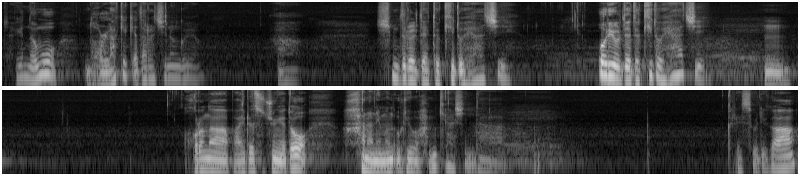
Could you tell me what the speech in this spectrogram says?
저게 너무 놀랍게 깨달아지는 거예요. 아, 힘들 때 더 기도해야지. 어려울 때 더 기도해야지. 음. 코로나 바이러스 중에도 하나님은 우리와 함께 하신다. 그래서 우리가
